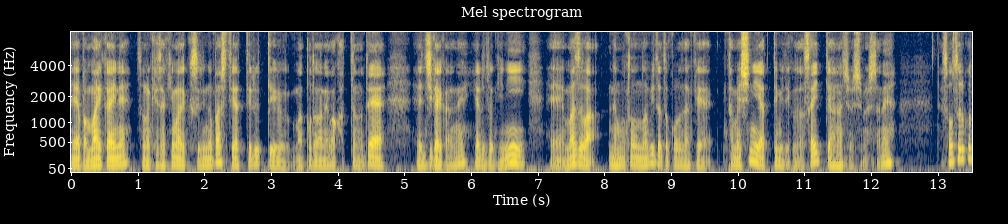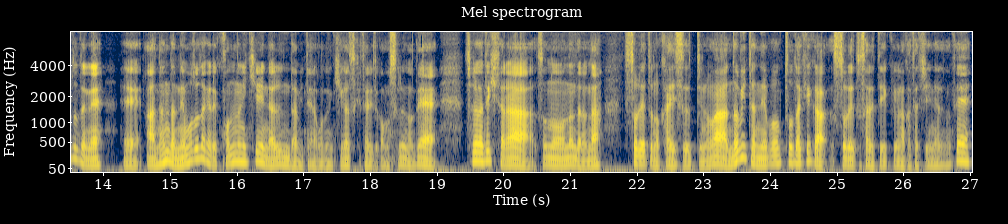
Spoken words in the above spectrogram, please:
やっぱ毎回ね、その毛先まで薬伸ばしてやってるっていう、まあ、ことがね、分かったので、え次回からね、やるときに、え、まずは根元の伸びたところだけ試しにやってみてくださいっていう話をしましたね。そうすることでね、えー、あ、なんだ、根元だけでこんなに綺麗になるんだみたいなことに気がつけたりとかもするので、それができたら、その、なんだろうな、ストレートの回数っていうのは、伸びた根元だけがストレートされていくような形になるので、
